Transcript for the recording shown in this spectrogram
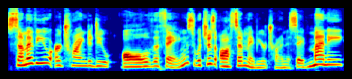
Some of you are trying to do all the things, which is awesome. Maybe you're trying to save money.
